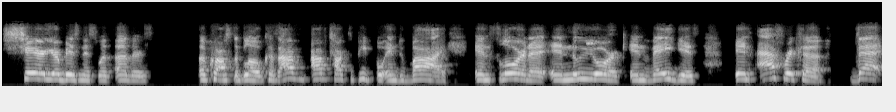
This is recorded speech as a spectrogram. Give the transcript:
share your business with others across the globe. Because I've I've talked to people in Dubai, in Florida, in New York, in Vegas, in Africa that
